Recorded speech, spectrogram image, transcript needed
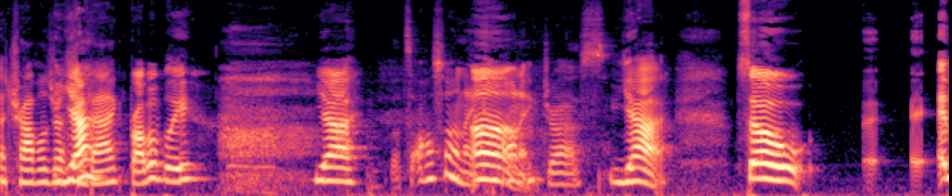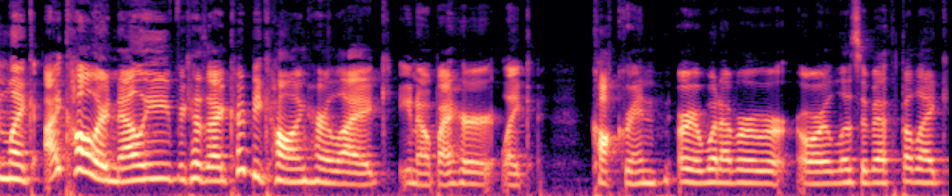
A travel dress yeah, bag? probably. Yeah, That's also an Um, iconic dress. yeah. So, and like I call her Nellie because I could be calling her like you know by her like Cochrane or whatever or, or Elizabeth, but like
